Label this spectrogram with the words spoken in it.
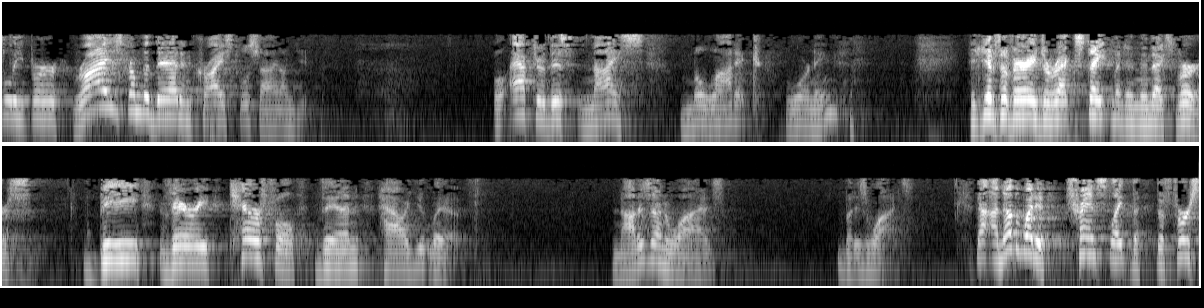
sleeper, rise from the dead, and Christ will shine on you. Well, after this nice melodic warning, he gives a very direct statement in the next verse. Be very careful then how you live. Not as unwise, but is wise. Now, another way to translate the, the first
